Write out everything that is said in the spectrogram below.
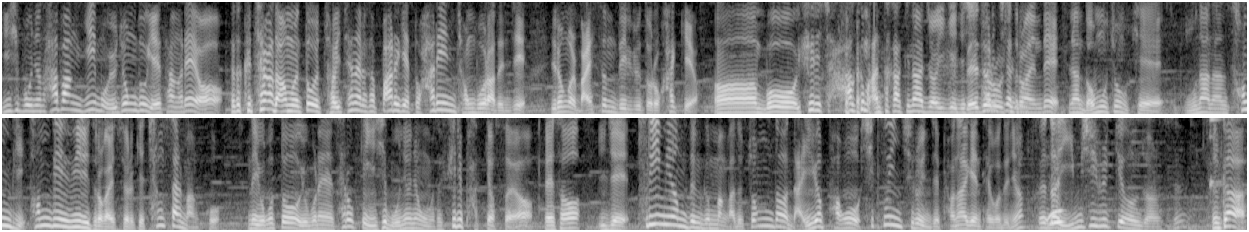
25년 하반기 뭐 요 정도 예상을 해요. 그래서 그 차가 나오면 또 저희 채널에서 빠르게 또 할인 정보라든지 이런 걸 말씀드리도록 할게요. 어 뭐 휠이 조금 안타깝긴 하죠. 이게 이제 내절 18인치가 오신 들어가는데 그냥 너무 좀 이렇게 무난한 선비 선비의 휠이 들어가 있어요. 이렇게 창살 많고. 근데 이것도 이번에 새롭게 25년형 오면서 휠이 바뀌었어요. 그래서 이제 프리미엄 등급만 가도 좀 더 날렵하고 19인치로 이제 변하게 되거든요. 근데 나 임시 휠게 넣은 줄 알았어요. 그러니까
